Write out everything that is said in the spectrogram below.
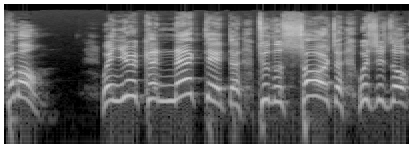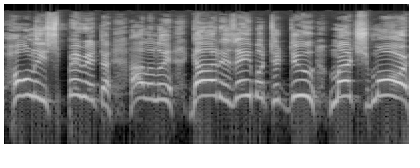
Come on. When you're connected to the source, which is the Holy Spirit, hallelujah, God is able to do much more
